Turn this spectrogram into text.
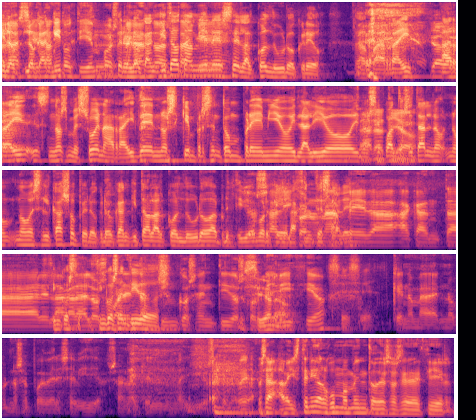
y lo- lo eh, que han tanto quit- tiempo pero lo que han quitado también que- es el alcohol duro, creo. A a raíz, Claro. a raíz, no me suena, a raíz de no sé quién presentó un premio y la lió y no Claro, sé cuántos tío. y tal, no, no, no es el caso, pero creo que han quitado el alcohol duro al principio Yo porque la gente sale. A cantar en Cinco la gala de los cinco 40, sentidos. cinco sentidos con ¿Sí no? Delicio, Sí, sí. que no, me, no, no se puede ver ese vídeo. O sea, no hay que, no hay Dios que lo vea. O sea, ¿habéis tenido algún momento de esos de decir.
